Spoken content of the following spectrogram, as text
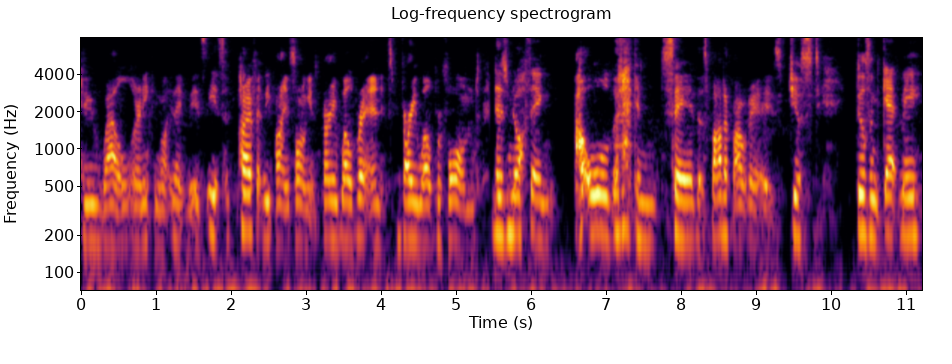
do well or anything like that. It's it's a perfectly fine song. It's very well written. It's very well performed. There's nothing at all that I can say that's bad about it. It's just doesn't get me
